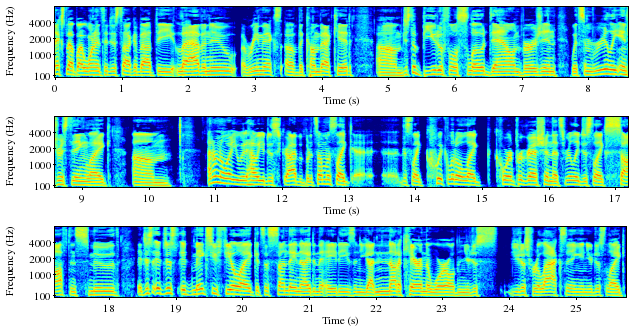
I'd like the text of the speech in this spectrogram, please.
Next up, I wanted to just talk about the La Avenue remix of the Comeback Kid. Um, just a beautiful, slowed down version with some really interesting, like, um, I don't know what you would how you describe it, but it's almost like uh, uh, this like quick little like chord progression that's really just like soft and smooth. It just it just it makes you feel like it's a Sunday night in the '80s and you got not a care in the world and you're just you're just relaxing and you're just like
